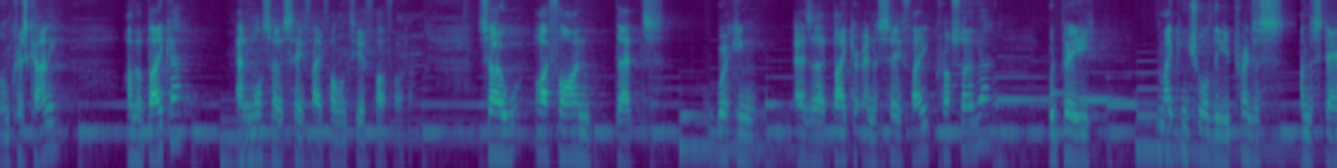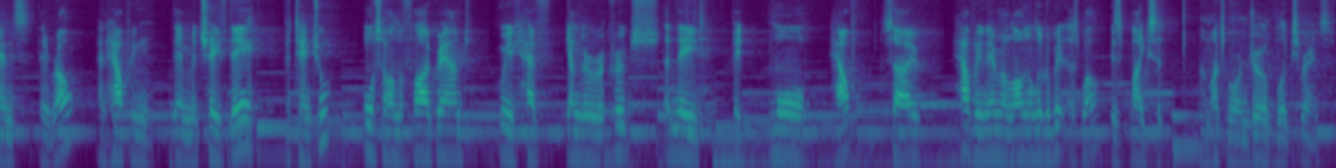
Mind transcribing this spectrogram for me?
I'm Chris Carney. I'm a baker and I'm also a CFA volunteer firefighter. So I find that working as a baker and a CFA crossover would be making sure the apprentice understands their role and helping them achieve their potential. Also on the fire ground, we have younger recruits that need a bit more help, so helping them along a little bit as well is, makes it a much more enjoyable experience.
